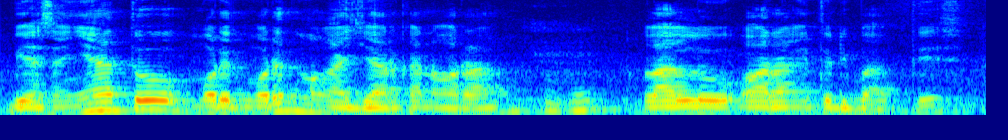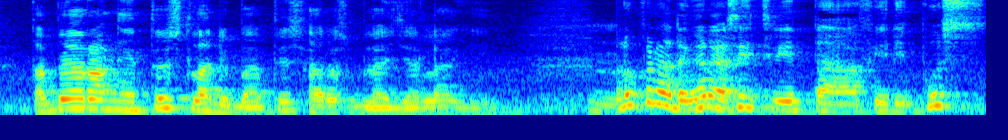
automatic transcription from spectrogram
biasanya tuh murid-murid mengajarkan orang Mhm. lalu orang itu dibaptis, tapi orang itu setelah dibaptis harus belajar lagi. Lu pernah dengar gak sih cerita Filipus?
